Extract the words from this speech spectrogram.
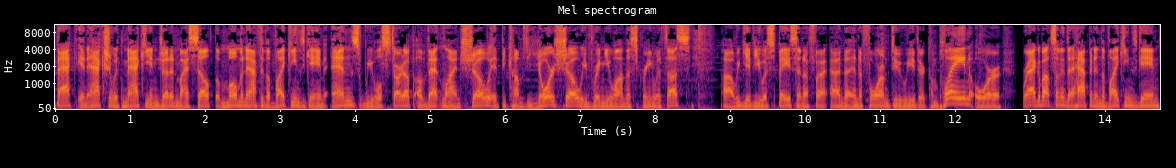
back in action with Mackey and Judd and myself. The moment after the Vikings game ends, we will start up a Vent Line show. It becomes your show. We bring you on the screen with us. Uh, we give you a space and a, and a, and a forum to either complain or brag about something that happened in the Vikings game.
